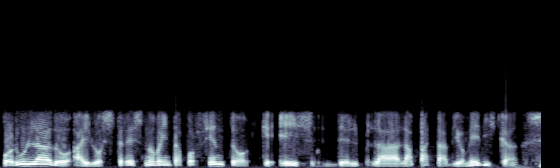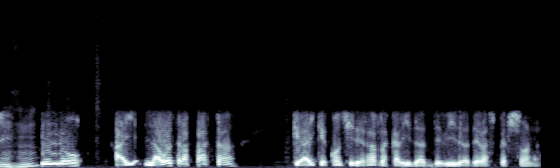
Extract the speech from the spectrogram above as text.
por un lado hay los 3,90% que es de la, pata biomédica, pero hay la otra pata que hay que considerar la calidad de vida de las personas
